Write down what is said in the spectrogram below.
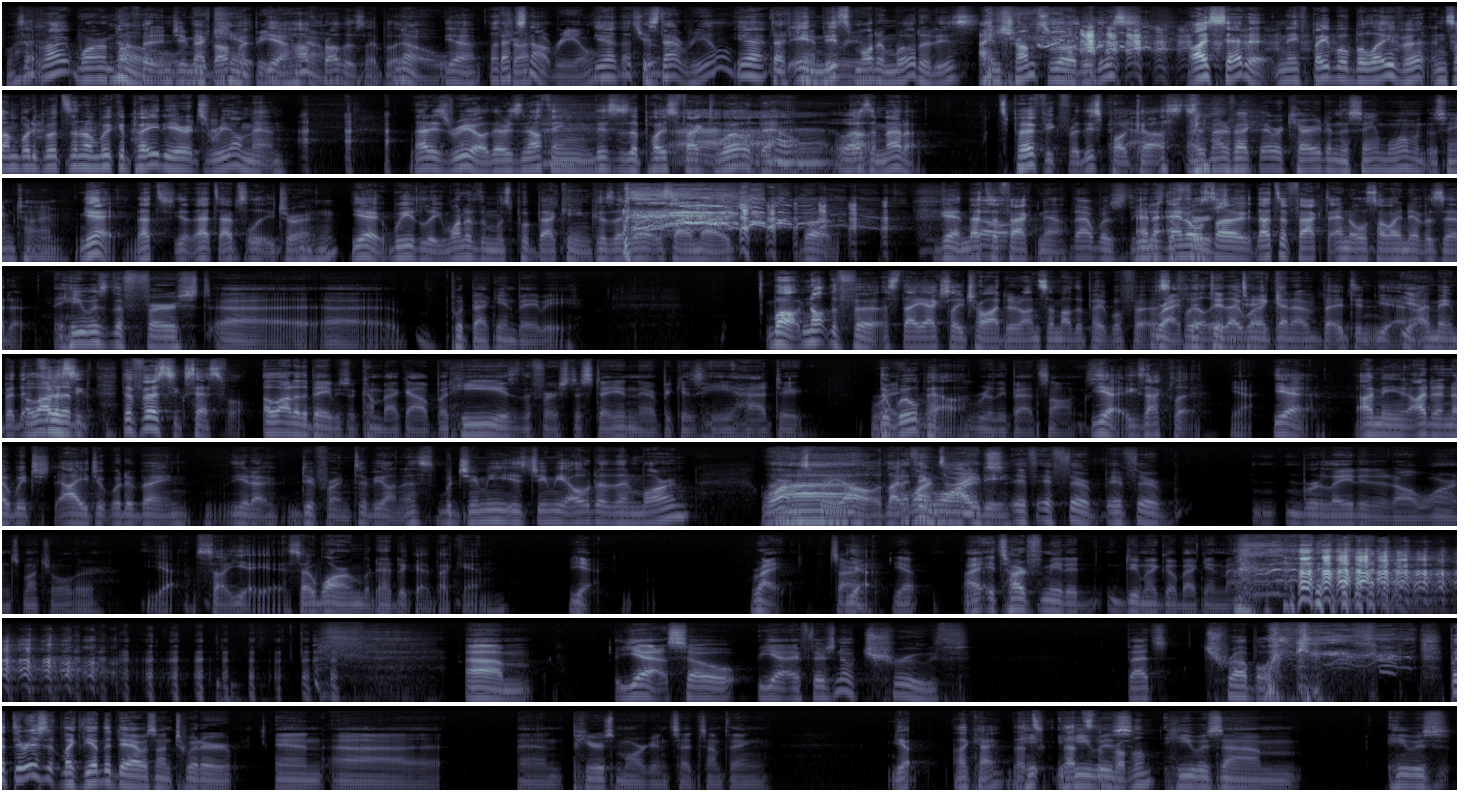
What? Is that right? Warren No, Buffett and Jimmy Buffett. Yeah, half No. brothers, I believe. No, Yeah, that's, that's right. not real. Yeah, that's Is that real? Yeah, that in this real. modern world it is. In Trump's world it is. I said it, and if people believe it and somebody puts it on Wikipedia, it's real, man. That is real. There is nothing. This is a post-fact world now. well- Doesn't matter. It's perfect for this podcast. As a matter of fact, they were carried in the same womb at the same time. Yeah, that's yeah, that's absolutely true. Mm-hmm. Yeah, weirdly, one of them was put back in because they weren't the same age. But again, that's a Well, fact now. That was he and was the and first. also that's a fact. And also, I never said it. he was the first uh, uh, put back in baby. Well, not the first. They actually tried it on some other people first. Right, Clearly, they weren't take. gonna. But it didn't. Yeah, Yeah. I mean, but the A lot of first, the- the first successful. A lot of the babies would come back out, but he is the first to stay in there because he had to. The write willpower. Really bad songs. Yeah, exactly. Yeah. Yeah. I mean, I don't know which age it would have been, you know, different to be honest. Would Jimmy is Jimmy older than Warren? Warren's pretty Uh, old. I Like think Warren's, Warren's- eighty. If if they're if they're related at all, Warren's much older. Yeah. So yeah, yeah. So Warren would have to go back in. Yeah. Right. Sorry. Yeah. Yep. I, it's hard for me to do my go back in math. um, yeah. So yeah, if there's no truth, that's troubling. but there isn't. Like the other day, I was on Twitter and uh, and Piers Morgan said something. Yep. Okay. That's he, that's he the was, problem. He was um he was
